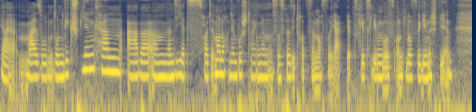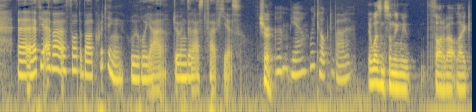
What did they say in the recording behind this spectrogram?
ja, mal so, so einen Gig spielen kann. Aber ähm, wenn sie jetzt heute immer noch in den Bus steigen, dann ist das für sie trotzdem noch so, ja, jetzt geht's Leben los und los, wir gehen spielen. Uh, have you ever thought about quitting Rue Royale during the last five years? Sure. um, yeah we talked about it It wasn't something we thought about like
